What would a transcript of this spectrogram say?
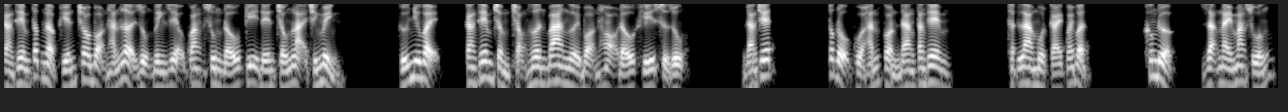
càng thêm tấp nập khiến cho bọn hắn lợi dụng vinh diệu quang sung đấu kỹ đến chống lại chính mình. Cứ như vậy, càng thêm trầm trọng hơn ba người bọn họ đấu khí sử dụng. Đáng chết. Tốc độ của hắn còn đang tăng thêm. Thật là một cái quái vật. Không được, dạng này mang xuống,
